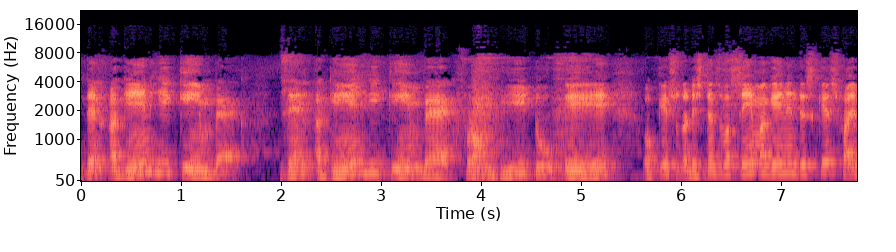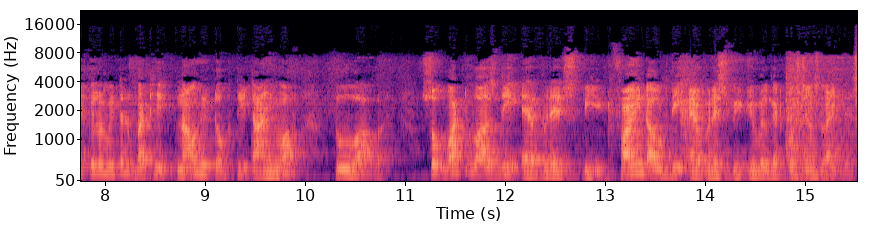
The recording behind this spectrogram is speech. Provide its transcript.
then again he came back. Then again he came back from b to a. Okay so the distance was same again in this case 5 kilometer but he now he took the time of 2 hour. So what was the average speed? Find out the average speed. You will get questions like this.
